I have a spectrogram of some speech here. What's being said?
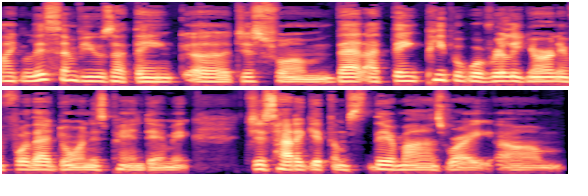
like listen views i think uh just from that. I think people were really yearning for that during this pandemic just how to get them their minds right um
